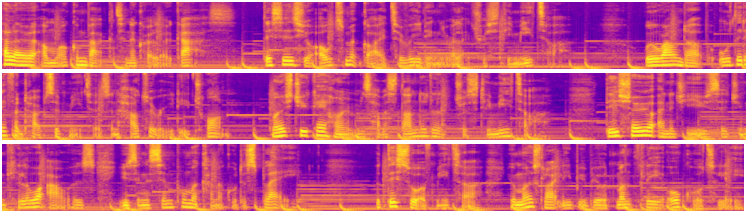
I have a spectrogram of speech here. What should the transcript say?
Hello and welcome back to Niccolo Gas. This is your ultimate guide to reading your electricity meter. We'll round up all the different types of meters and how to read each one. Most UK homes have a standard electricity meter. These show your energy usage in kilowatt hours using a simple mechanical display. With this sort of meter, you'll most likely be billed monthly or quarterly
